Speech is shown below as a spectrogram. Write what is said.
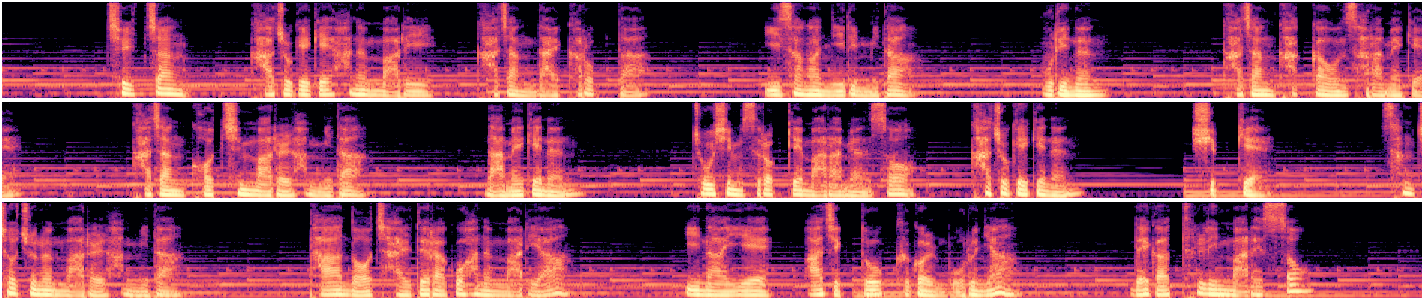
7장 가족에게 하는 말이 가장 날카롭다. 이상한 일입니다. 우리는 가장 가까운 사람에게 가장 거친 말을 합니다. 남에게는 조심스럽게 말하면서 가족에게는 쉽게 상처 주는 말을 합니다. 다 너 잘 되라고 하는 말이야. 이 나이에 아직도 그걸 모르냐? 내가 틀린 말 했어?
